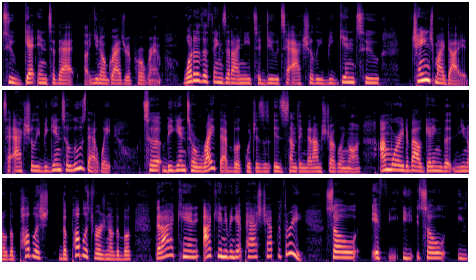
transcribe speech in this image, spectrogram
to get into that, uh, you know, graduate program? What are the things that I need to do to actually begin to change my diet, to actually begin to lose that weight? To begin to write that book which is is something that I'm struggling on. I'm worried about getting the you know the published the published version of the book that I can't I can't even get past chapter 3. So if so you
